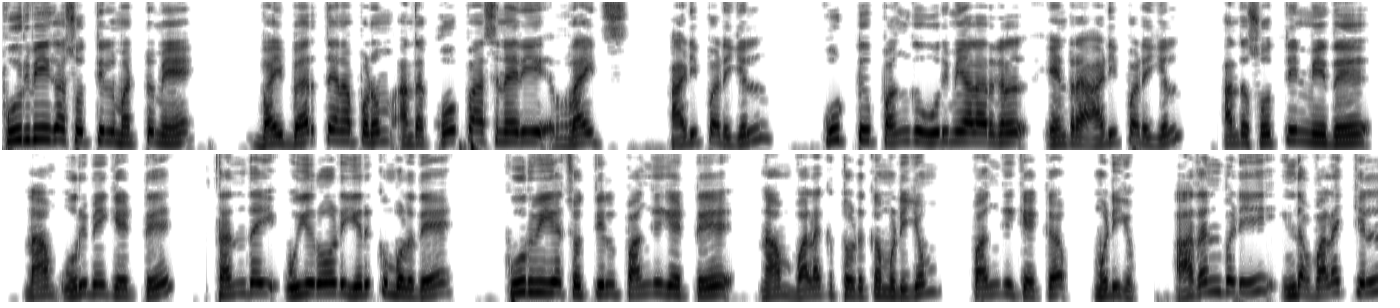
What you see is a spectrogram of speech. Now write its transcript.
பூர்வீக சொத்தில் மட்டுமே பை பர்த் எனப்படும் அந்த கோபாசனரி ரைட்ஸ் அடிப்படையில் கூட்டு பங்கு உரிமையாளர்கள் என்ற அடிப்படையில் அந்த சொத்தின் மீது நாம் உரிமை கேட்டு தந்தை உயிரோடு இருக்கும் பொழுதே பூர்வீக சொத்தில் பங்கு கேட்டு நாம் வழக்கு தொடுக்க முடியும் பங்கு கேட்க முடியும். அதன்படி இந்த வழக்கில்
